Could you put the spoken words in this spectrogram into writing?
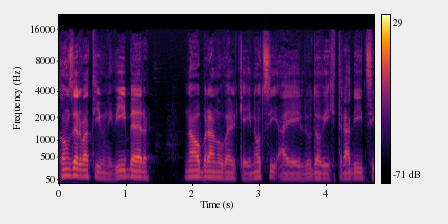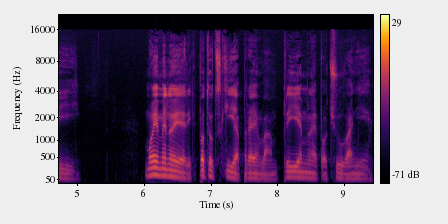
konzervatívny výber na obranu Veľkej noci a jej ľudových tradícií. Moje meno je Erik Potocký a prajem vám príjemné počúvanie.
